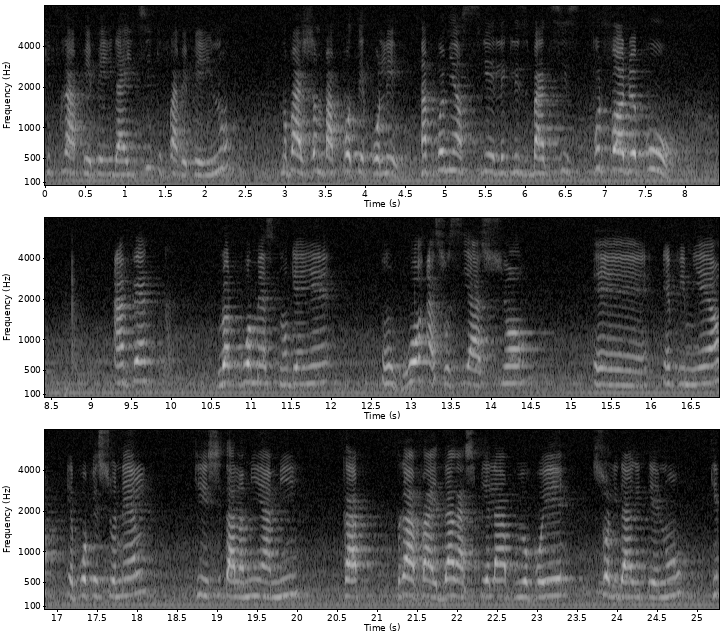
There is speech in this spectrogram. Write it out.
ki frape peyi d'Haïti, ki frape peyi nou, nou pa jom pa pote kole. Na premiansye l'Eglise Baptiste, foute fort de pou, avek lot promes nou genyen, un gro asosyasyon eh, infimier e profesyonel ki chita la Miami kap travay darashpye la pou yo poye solidarite nou ki,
